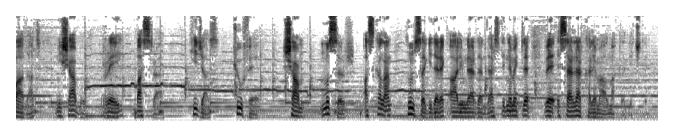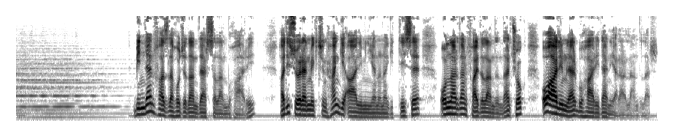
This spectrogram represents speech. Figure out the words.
Bağdat, Nişabur, Rey, Basra, Hicaz, Küfe, Şam, Mısır, Askalan, Hıms'a giderek alimlerden ders dinlemekle ve eserler kaleme almakla geçti. Binden fazla hocadan ders alan Buhari, hadis öğrenmek için hangi alimin yanına gittiyse onlardan faydalandığından çok o alimler Buhari'den yararlandılar.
